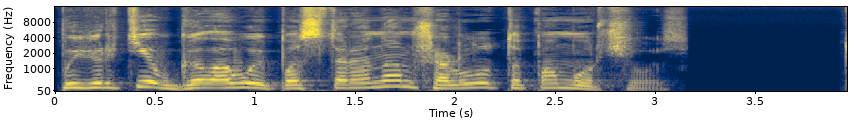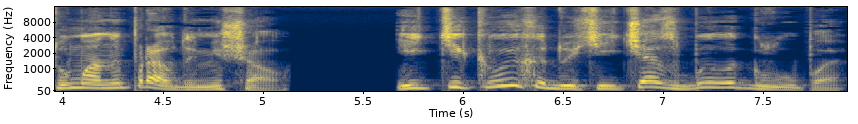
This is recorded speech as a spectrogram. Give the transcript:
Повертев головой по сторонам, Шарлотта поморщилась. Туман и правда мешал. Идти к выходу сейчас было глупо.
